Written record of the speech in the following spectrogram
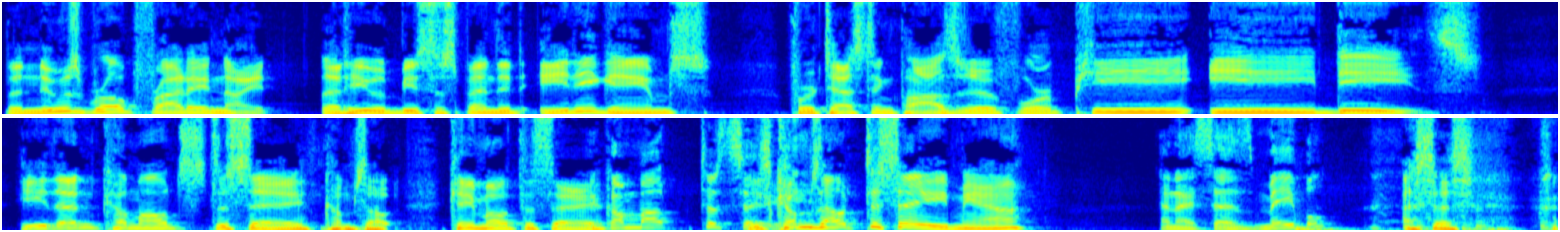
The news broke Friday night that he would be suspended 80 games for testing positive for PEDs. He then come out to say, comes out, came out to say, come out to say. he comes out to say, yeah. and I says, Mabel, I says,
